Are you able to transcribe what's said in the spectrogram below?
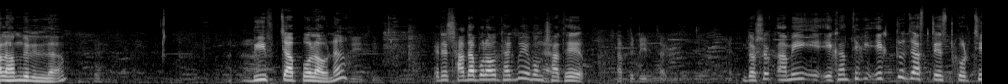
আলহামদুলিল্লাহ। বিফ চাপ পোলাও না? এটা সাদা পোলাও থাকবে এবং সাথে সাথে বিপ থাকে দর্শক আমি এখান থেকে একটু জাস্ট টেস্ট করছি।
